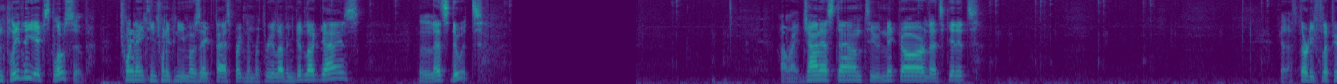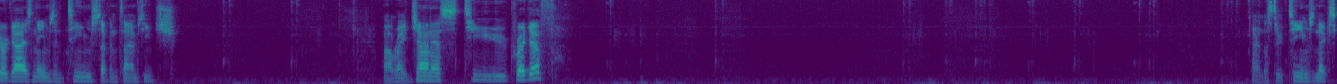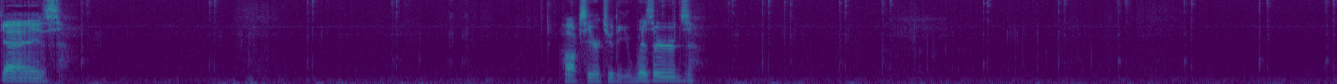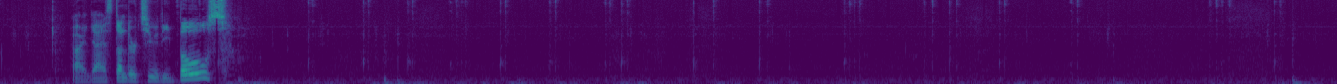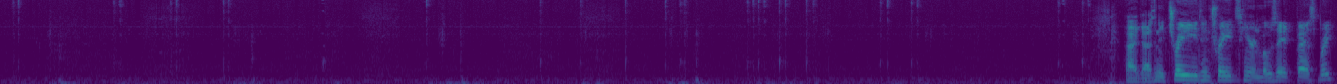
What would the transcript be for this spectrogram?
Completely explosive. 2019 20 Panini Mosaic Fast Break number 311. Good luck, guys. Let's do it. All right, John S. down to Nick R. Let's get it. Got a 30 flip here, guys. Names and teams, seven times each. All right, John S. to Craig F. All right, let's do teams next, guys. Hawks here to the Wizards. All right, guys. Thunder to the Bulls. All right, guys. Any trades? Any trades here in Mosaic Fast Break?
